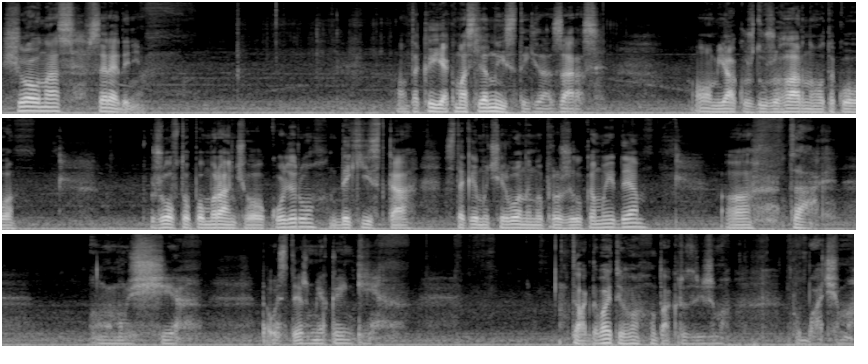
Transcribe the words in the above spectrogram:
що у нас всередині. Он такий, як маслянистий зараз. О, м'якуш дуже гарного такого жовто-помаранчевого кольору, де кістка з такими червоними прожилками йде. О, так. Ну ще. Та ось теж м'якенький. Так, давайте його отак розріжемо. Побачимо.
